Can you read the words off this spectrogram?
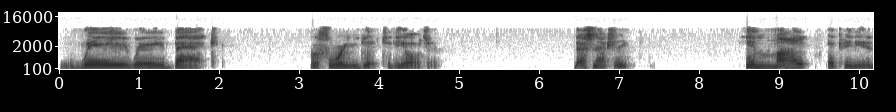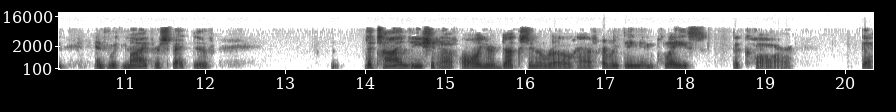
way, way back before you get to the altar. That's not true. In my opinion, and with my perspective, the time that you should have all your ducks in a row, have everything in place the car, the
